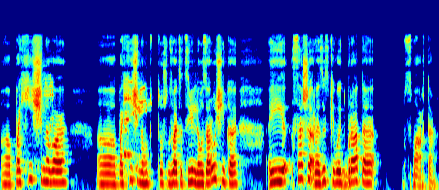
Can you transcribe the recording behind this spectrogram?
а, похищенного, а, похищенного, то, что называется, цивильного заручника, и Саша разыскивает брата с марта.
